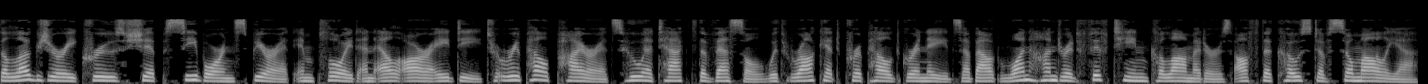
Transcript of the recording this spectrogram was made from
the luxury cruise ship Seabourn Spirit employed an LRAD to repel pirates who attacked the vessel with rocket-propelled grenades about 115 kilometers off the coast of Somalia.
